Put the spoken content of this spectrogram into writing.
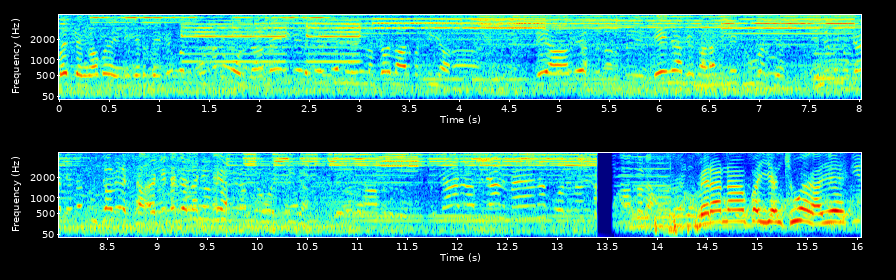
ਮੈਂ ਚੰਗਾ ਭਲਾ ਇੰਡੀਕੇਟਰ ਦੇ ਕੇ ਮੈਂ ਉਹਨਾਂ ਨੂੰ ਮੋੜਨਾ ਮੈਂ ਇੰਡੀਕੇਟਰ ਦੇ ਕੇ ਮੈਨੂੰ ਲੱਗਾ ਲਾਲ ਬੱਤੀ ਆ। ਇਹ ਆ ਕੇ ਇਹਨੇ ਆ ਕੇ ਗਾਣਾ ਕਿੰਨੇ ਸ਼ੁਰੂ ਕਰ ਇਹਨੇ ਮੈਨੂੰ ਕਿਹਾ ਕਹਿੰਦਾ ਦੂਜਾ ਵੀ ਰੱਖਿਆ ਕਿੱਥੇ ਚੱਲਾ ਕਿੱਥੇ ਆ? ਮੇਰਾ ਨਾਮ ਭਾਈ ਅੰਸ਼ੂ ਹੈਗਾ ਜੀ।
